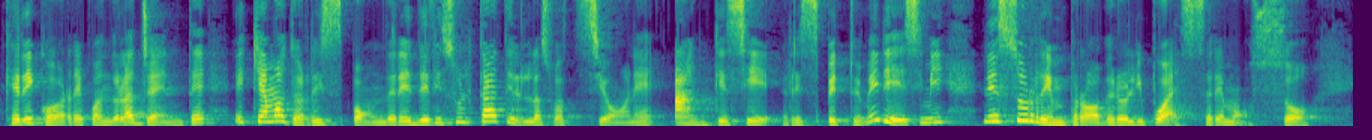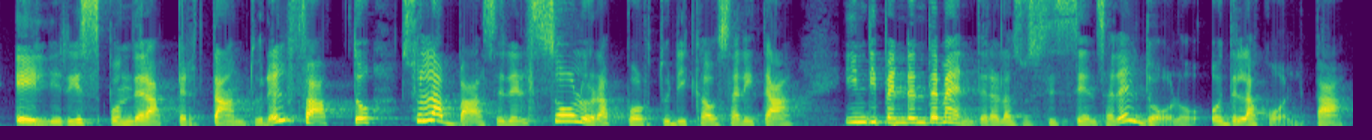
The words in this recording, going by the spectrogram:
che ricorre quando l'agente è chiamato a rispondere dei risultati della sua azione, anche se, rispetto ai medesimi, nessun rimprovero rimprovero gli può essere mosso. Egli risponderà pertanto del fatto sulla base del solo rapporto di causalità, indipendentemente dalla sussistenza del dolo o della colpa.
